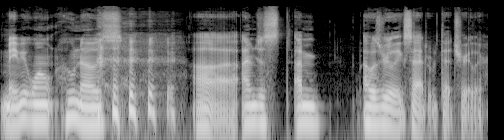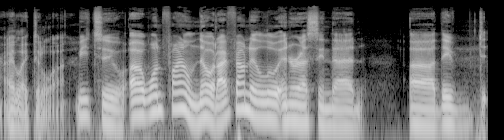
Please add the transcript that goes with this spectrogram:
maybe it won't. Who knows? Uh i'm just i'm i was really excited with that trailer. I liked it a lot. Me too. Uh, one final note: I found it a little interesting that uh, they d-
